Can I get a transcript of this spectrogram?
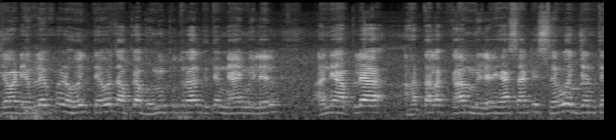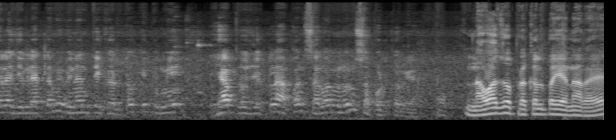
जेव्हा डेव्हलपमेंट होईल तेव्हाच आपल्या भूमिपुत्राला तिथे न्याय मिळेल. आणि आपल्या हाताला काम मिळेल ह्यासाठी सर्वच जनतेला जिल्ह्यातला मी विनंती करतो की तुम्ही ह्या प्रोजेक्टला आपण सर्व मिळून सपोर्ट करूया. नवा जो प्रकल्प येणार आहे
